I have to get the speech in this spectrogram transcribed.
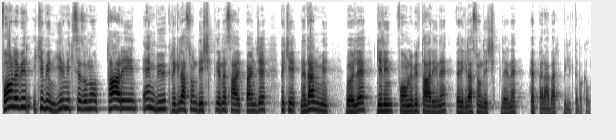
Formula 1 2022 sezonu tarihin en büyük regülasyon değişikliklerine sahip bence. Peki neden mi böyle? Gelin Formula 1 tarihine ve regülasyon değişikliklerine hep beraber birlikte bakalım.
